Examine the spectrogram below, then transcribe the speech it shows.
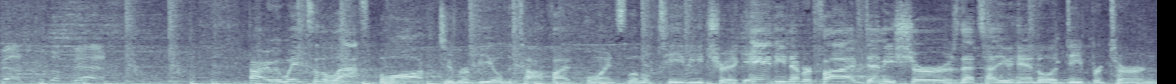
best of the best. All right, we wait till the last block to reveal the top five points. Little TV trick. Andy, number five, Demi Schuurs. That's how you handle a deep return.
